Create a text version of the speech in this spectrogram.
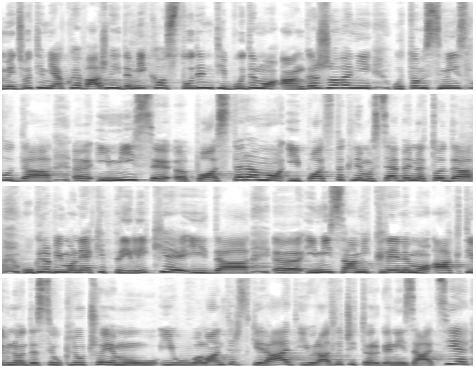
Međutim, jako je važno i da mi kao studenti budemo angažovani u tom smislu da i mi se postaramo i podstaknemo sebe na to da ugrabimo neke prilike i da i mi sami krenemo aktivno da se uključujemo i u volonterski rad i u različite organizacije.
